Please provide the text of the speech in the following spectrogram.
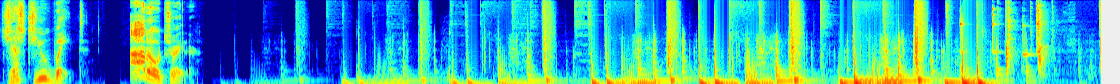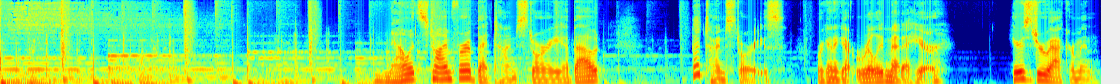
Just you wait. Auto Trader. Now it's time for a bedtime story about bedtime stories. We're going to get really meta here. Here's Drew Ackerman.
